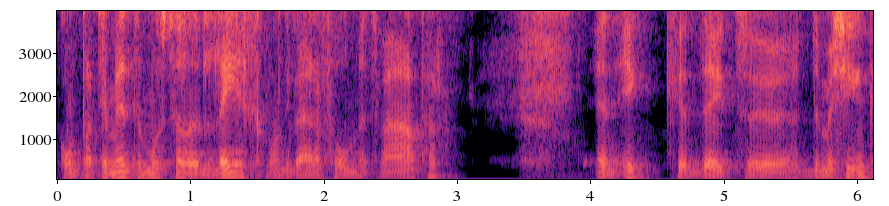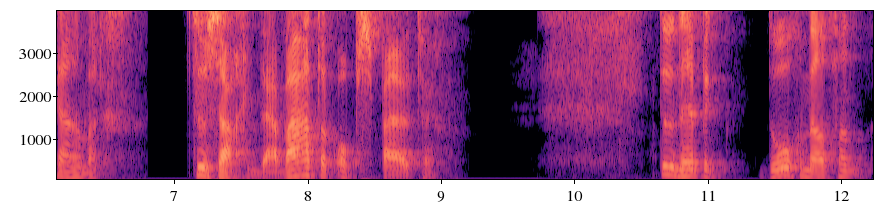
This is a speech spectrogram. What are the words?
compartimenten moesten leeg, want die waren vol met water. En ik deed uh, de machinekamer. Toen zag ik daar water opspuiten. Toen heb ik doorgemeld van,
